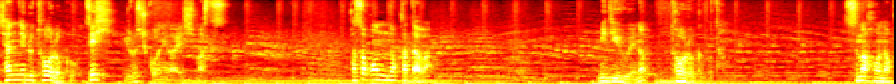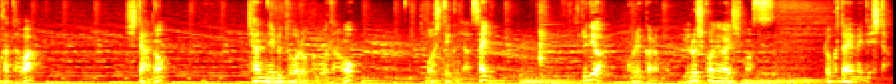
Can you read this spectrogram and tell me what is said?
チャンネル登録をぜひよろしくお願いします。パソコンの方は、右上の登録ボタン。スマホの方は、下のチャンネル登録ボタンを押してください。それでは、これからもよろしくお願いします。6代目でした。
